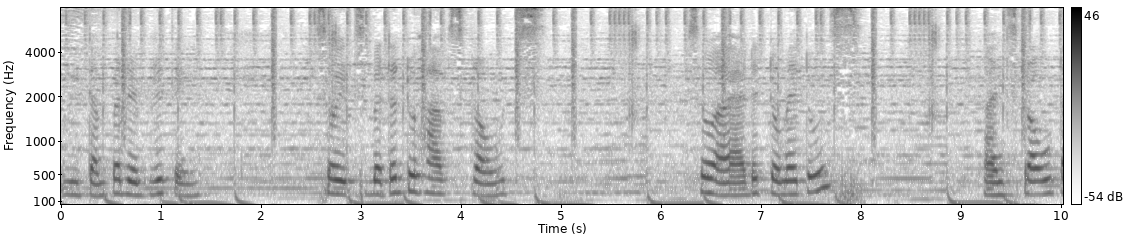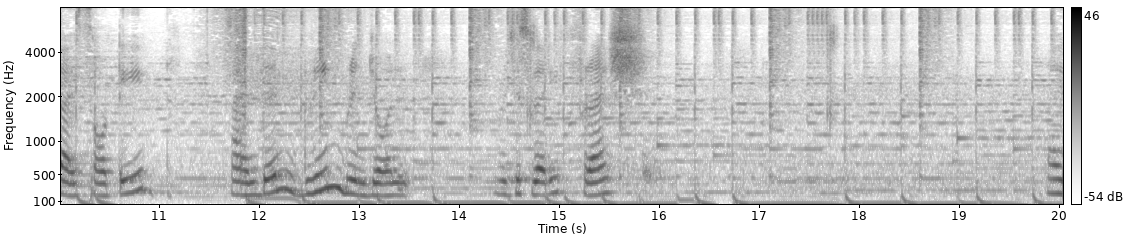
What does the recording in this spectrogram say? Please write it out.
We temper everything. So it's better to have sprouts. So i added tomatoes and sprout i sauteed and then green brinjal which is very fresh. I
